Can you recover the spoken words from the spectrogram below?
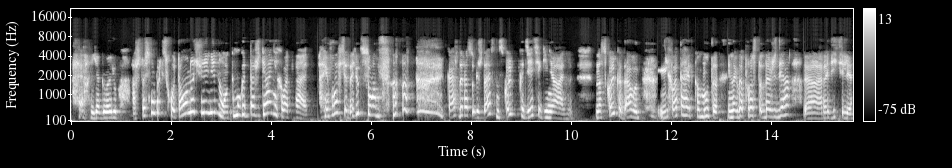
Я говорю, а что с ним происходит? А он очень одинок, ему, говорит, дождя не хватает а ему все дают солнце. Каждый раз убеждаюсь, насколько дети гениальны, насколько, да, вот не хватает кому-то иногда просто дождя, да, родители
